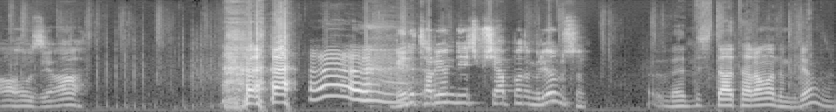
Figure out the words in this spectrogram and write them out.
Ah Ozi ah. beni tarıyorsun diye hiçbir şey yapmadım biliyor musun? ben hiç daha taramadım biliyor musun?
